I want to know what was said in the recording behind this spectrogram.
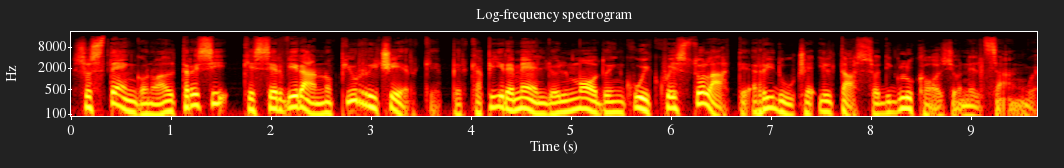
sostengono altresì che serviranno più ricerche per capire meglio il modo in cui questo latte riduce il tasso di glucosio nel sangue.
